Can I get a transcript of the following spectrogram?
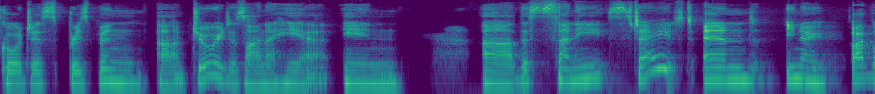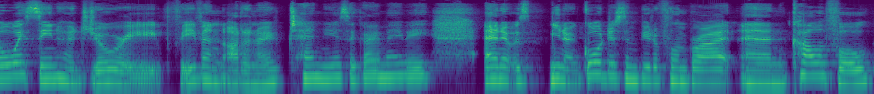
gorgeous Brisbane uh, jewelry designer here in uh, the sunny state. And, you know, I've always seen her jewelry even, I don't know, 10 years ago, maybe. And it was, you know, gorgeous and beautiful and bright and colorful.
